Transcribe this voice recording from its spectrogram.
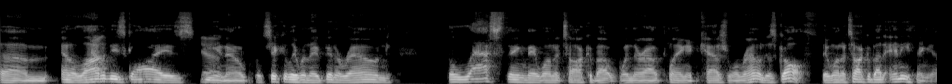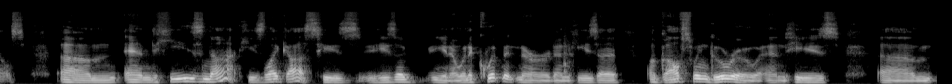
Um, and a lot yeah. of these guys, yeah. you know, particularly when they've been around, the last thing they want to talk about when they're out playing a casual round is golf. They want to talk about anything else. Um, and he's not. He's like us. He's he's a you know an equipment nerd, and he's a a golf swing guru, and he's um,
